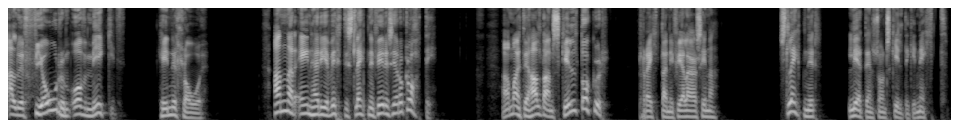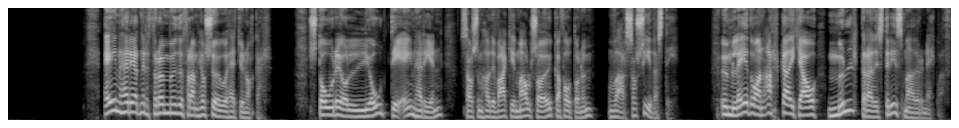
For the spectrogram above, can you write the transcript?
alveg fjórum of mikið. Hinn er hlóu. Annar einherji virti sleipni fyrir sér og glotti. Hann mætti halda hann skild okkur, reytt hann í félaga sína. Sleipnir leti eins og hann skild ekki neitt. Einherjarnir þrömmuðu fram hjá söguhetjun okkar. Stóri og ljóti einherjin, sá sem hafði vakið máls á aukafótonum, var sá síðasti. Um leið og hann arkaði hjá muldraði stríðsmaðurinn eitthvað.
